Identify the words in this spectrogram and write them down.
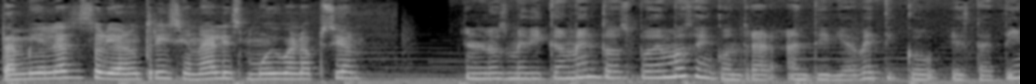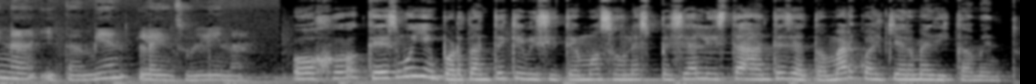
También la asesoría nutricional es muy buena opción. En los medicamentos podemos encontrar antidiabético, estatina y también la insulina. Ojo, que es muy importante que visitemos a un especialista antes de tomar cualquier medicamento.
